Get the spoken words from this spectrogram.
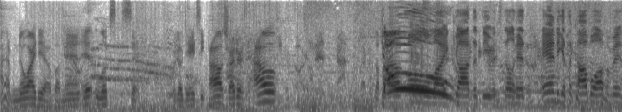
I have no idea, but man, it looks sick. We go DHC out, Strider is out. Yo! Oh my god, the demon still hits, and he gets a combo off of it.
